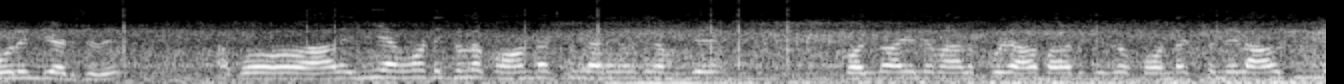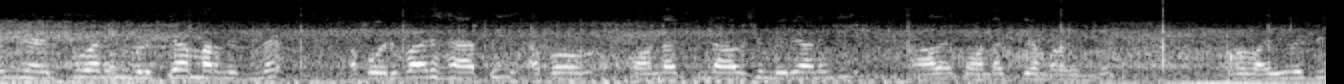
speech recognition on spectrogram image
ഓൾ ഇന്ത്യ അടിച്ചത്. അപ്പോൾ ആൾ ഇനി അങ്ങോട്ടേക്കുള്ള കോൺടാക്ട്സും കാര്യങ്ങളൊക്കെ നമുക്ക് കൊല്ലമായാലും ആലപ്പുഴ ആ ഭാഗത്തേക്കുള്ള കോൺടാക്ട്സ് എന്തെങ്കിലും ആവശ്യമുണ്ടെങ്കിൽ ഹെൽപ്പ് വേണമെങ്കിൽ വിളിക്കാൻ പറഞ്ഞിട്ടുണ്ട്. അപ്പോൾ ഒരുപാട് ഹാപ്പി. അപ്പോൾ കോൺടാക്റ്റിന്റെ ആവശ്യം വരികയാണെങ്കിൽ ആളെ കോൺടാക്ട് ചെയ്യാൻ പറയുന്നുണ്ട്. അപ്പോൾ വഴി വെച്ച്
